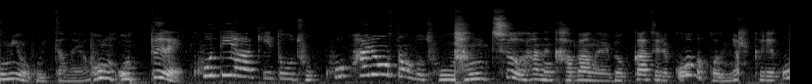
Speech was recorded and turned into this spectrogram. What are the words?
봄이 오고 있잖아요. 봄 옷들에 코디하기도 좋고 활용성도 좋은 강추하는 가방을 몇 가지를 꼽아봤거든요. 그리고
